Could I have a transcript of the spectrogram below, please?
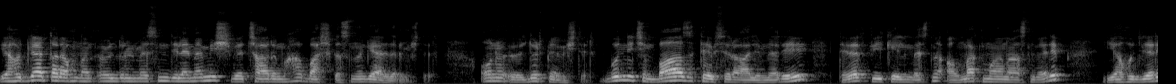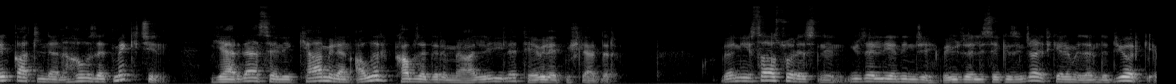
Yahudiler tarafından öldürülmesini dilememiş ve çağrımha başkasını gerdirmiştir Onu öldürtmemiştir. Bunun için bazı tefsir alimleri teveffi kelimesini almak manasını verip Yahudilerin katlinden hıfz etmek için yerden seni kamilen alır kabz ederim mealiyle tevil etmişlerdir. Ve Nisa suresinin 157. ve 158. ayet kelimelerinde diyor ki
